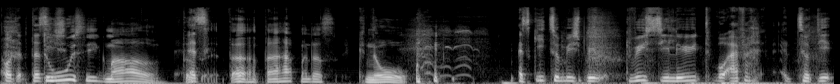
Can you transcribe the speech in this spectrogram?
Oder das Tausendmal. Das, da, da hat man das genommen. es gibt zum Beispiel gewisse Leute, die einfach so die,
